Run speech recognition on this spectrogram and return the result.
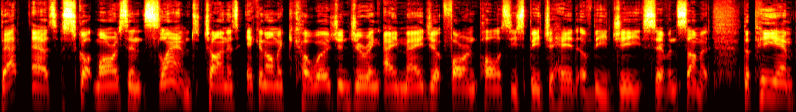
That, as Scott Morrison slammed China's economic coercion during a major foreign policy speech ahead of the G7 summit. The PM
